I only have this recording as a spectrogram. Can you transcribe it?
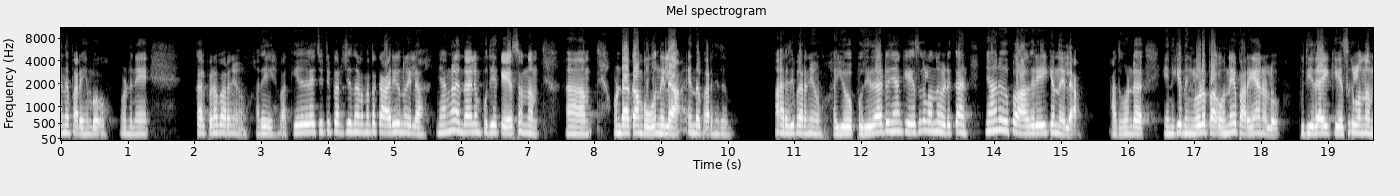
എന്ന് പറയുമ്പോൾ ഉടനെ കൽപ്പന പറഞ്ഞു അതെ വക്കീലെതിരെ ചുറ്റിപ്പറിച്ച് നടന്നിട്ട് കാര്യമൊന്നുമില്ല. ഞങ്ങൾ എന്തായാലും പുതിയ കേസൊന്നും ഉണ്ടാക്കാൻ പോകുന്നില്ല എന്ന് പറഞ്ഞതും. ആരതി പറഞ്ഞു അയ്യോ പുതിയതായിട്ട് ഞാൻ കേസുകളൊന്നും എടുക്കാൻ ഞാനും ഇപ്പൊ ആഗ്രഹിക്കുന്നില്ല. അതുകൊണ്ട് എനിക്ക് നിങ്ങളോട് ഒന്നേ പറയാനുള്ളൂ. പുതിയതായി കേസുകളൊന്നും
